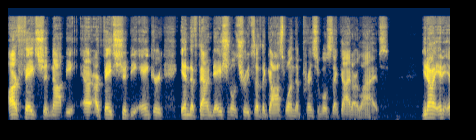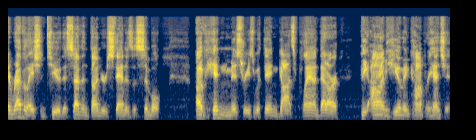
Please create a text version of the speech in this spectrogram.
Our faith should not be our faith should be anchored in the foundational truths of the gospel and the principles that guide our lives. You know in, in revelation 2 the seven thunders stand as a symbol of hidden mysteries within god's plan that are beyond human comprehension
